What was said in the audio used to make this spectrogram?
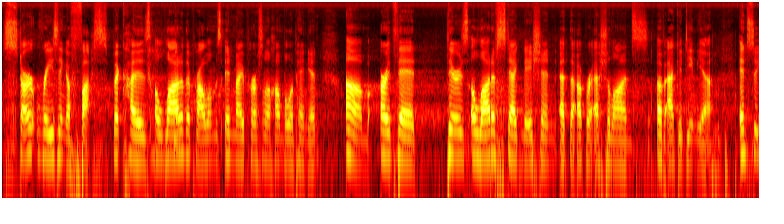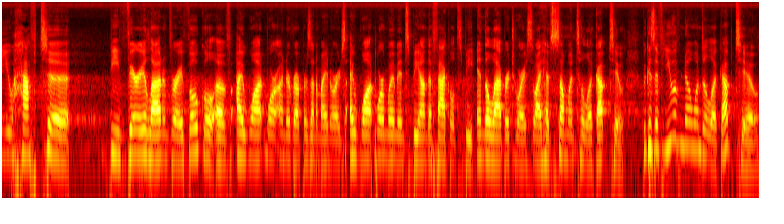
start raising a fuss because a lot of the problems, in my personal humble opinion, um, are that there's a lot of stagnation at the upper echelons of academia. And so you have to be very loud and very vocal of I want more underrepresented minorities. I want more women to be on the faculty, to be in the laboratory so I have someone to look up to. Because if you have no one to look up to,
